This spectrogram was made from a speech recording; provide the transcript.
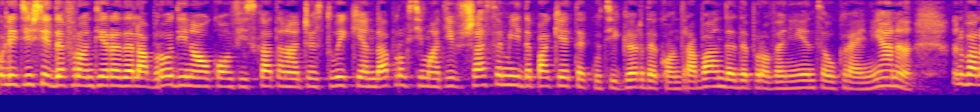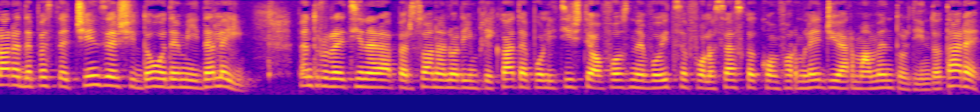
Polițiștii de frontieră de la Brodin au confiscat în acest weekend aproximativ 6.000 de pachete cu țigări de contrabandă de proveniență ucrainiană, în valoare de peste 52.000 de lei. Pentru reținerea persoanelor implicate, polițiștii au fost nevoiți să folosească conform legii armamentul din dotare,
